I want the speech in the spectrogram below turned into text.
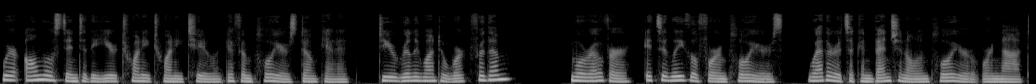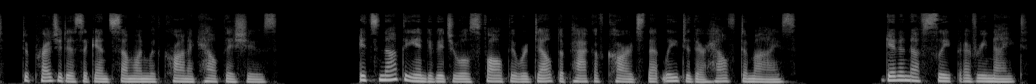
We're almost into the year 2022, and if employers don't get it, do you really want to work for them? Moreover, it's illegal for employers, whether it's a conventional employer or not, to prejudice against someone with chronic health issues. It's not the individual's fault they were dealt a pack of cards that lead to their health demise. Get enough sleep every night.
